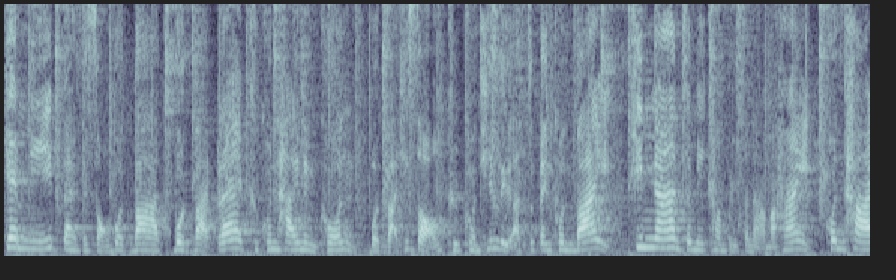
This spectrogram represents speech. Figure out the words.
เกมนี้แบ่งเป็น 2 บทบาท บทบาทแรกคือคนไทย 1 คน บทบาทที่ 2 คือคนที่เหลือจะเป็นคนใบ้ ทีมงานจะมีคำปริศนามาให้ คนไทย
